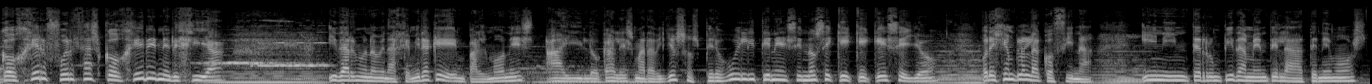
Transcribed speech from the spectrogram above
coger fuerzas, coger energía y darme un homenaje. Mira que en Palmones hay locales maravillosos, pero Willy tiene ese no sé qué, qué, qué sé yo. Por ejemplo, la cocina. Ininterrumpidamente la tenemos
